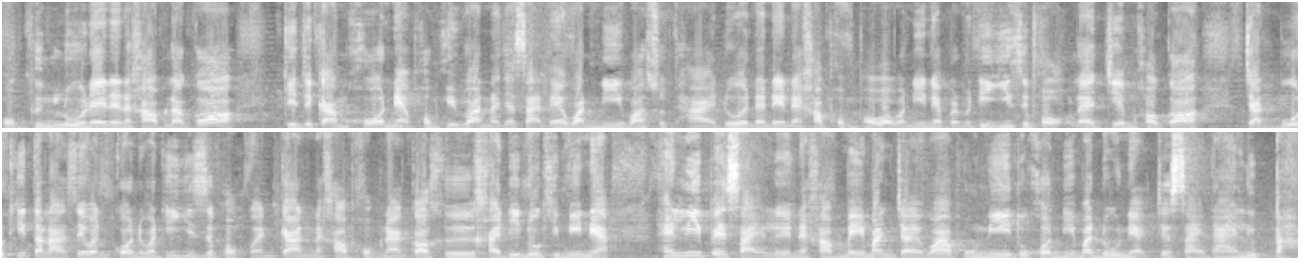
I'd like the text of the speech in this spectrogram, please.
ผมเพิ่งรู้ได้เลยนะครับแล้วก็กิจกรรมโค้ดเนี่ยผมคิดว่าน่าจะใส่ได้วันนี้วันสุดท้ายด้วยนั่นเองนะครับผมเพราะว่าวันนี้เนี่ยเป็นวันที่ 26 และเจมเขาก็จัดบูธที่ตลาดเซเว่นโกในวันที่ 26 เหมือนกันนะครับผมนะก็คือใครที่ดูคลิปนี้เนี่ยให้รีบไปใส่เลยนะครับไม่มั่นใจว่าพรุ่งนี้ทุกคนที่มาดูเนี่ยจะใส่ได้หรือเปล่า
